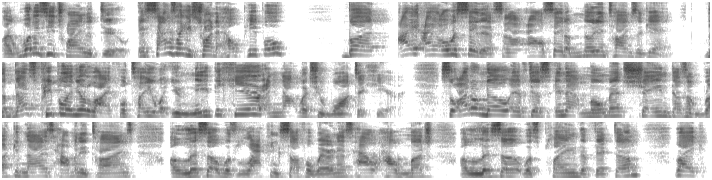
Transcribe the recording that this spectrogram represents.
Like what is he trying to do? It sounds like he's trying to help people, but I, I always say this, and I'll say it a million times again. The best people in your life will tell you what you need to hear and not what you want to hear. So I don't know if just in that moment, Shane doesn't recognize how many times Alyssa was lacking self-awareness, how, how much Alyssa was playing the victim. Like,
